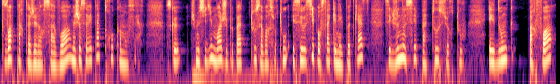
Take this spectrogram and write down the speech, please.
pouvoir partager leur savoir, mais je ne savais pas trop comment faire. Parce que je me suis dit, moi, je ne peux pas tout savoir sur tout, et c'est aussi pour ça qu'est né le podcast, c'est que je ne sais pas tout sur tout. Et donc, parfois,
